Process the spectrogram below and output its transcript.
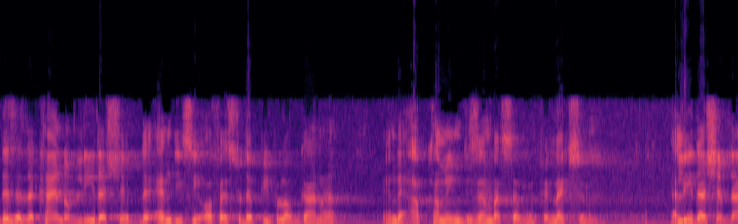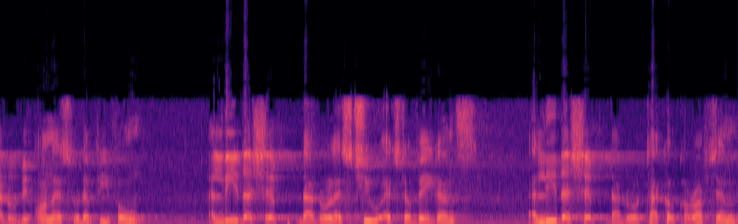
This is the kind of leadership the NDC offers to the people of Ghana in the upcoming December 7th election. A leadership that will be honest with the people, a leadership that will eschew extravagance, a leadership that will tackle corruption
